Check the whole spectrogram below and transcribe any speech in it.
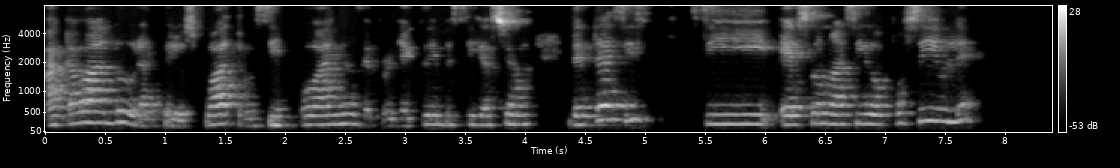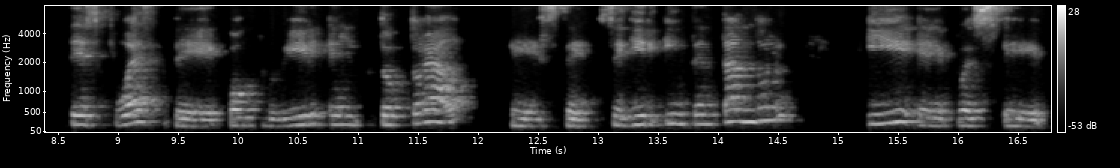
acabando durante los cuatro o cinco años de proyecto de investigación de tesis. Si eso no ha sido posible, después de concluir el doctorado, este, seguir intentándolo y eh, pues eh,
